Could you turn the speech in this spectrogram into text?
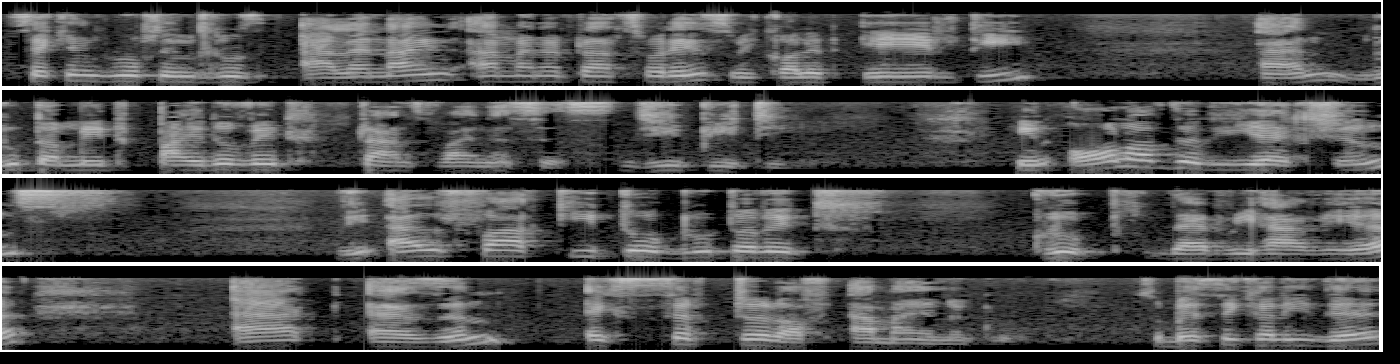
Second group includes alanine aminotransferase, we call it ALT, and glutamate pyruvate transaminase, GPT. In all of the reactions, the alpha ketoglutarate group that we have here act as an acceptor of amino group. So basically the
